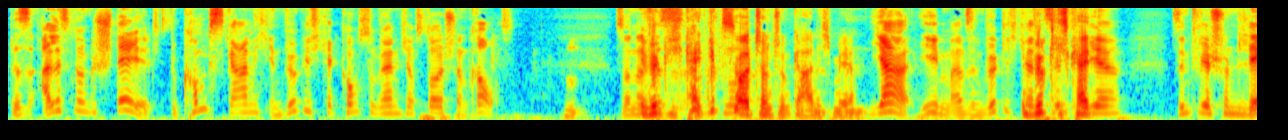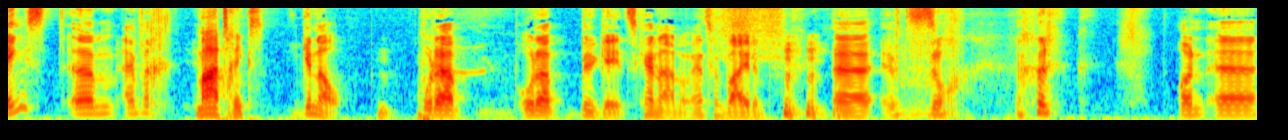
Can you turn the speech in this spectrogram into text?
das ist alles nur gestellt. Du kommst gar nicht, in Wirklichkeit kommst du gar nicht aus Deutschland raus. Sondern In Wirklichkeit gibt es Deutschland schon gar nicht mehr. Ja, eben. Also in Wirklichkeit, In Wirklichkeit- sind, wir, sind wir schon längst ähm, einfach Matrix. Genau. Oder, oder Bill Gates, keine Ahnung, eins von beidem. äh, so. Und, und äh,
